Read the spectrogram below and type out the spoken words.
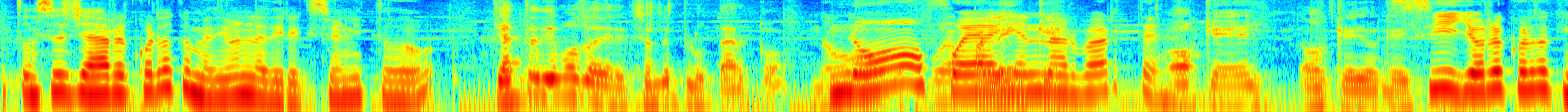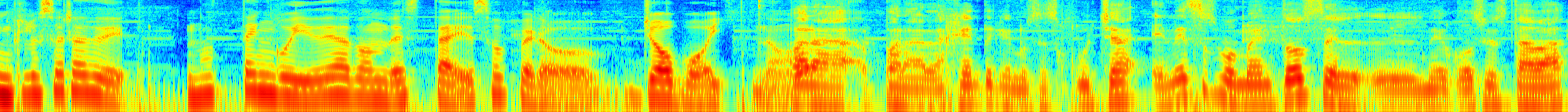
Entonces ya recuerdo que me dieron la dirección y todo. ¿Ya te dimos la dirección de Plutarco? No, fue, a ahí en. Narvarte. Ok, ok, ok. Sí, yo recuerdo que incluso era de, no tengo idea dónde está eso, pero yo voy, ¿no? Para, para la gente que nos escucha, en esos momentos el, el negocio estaba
